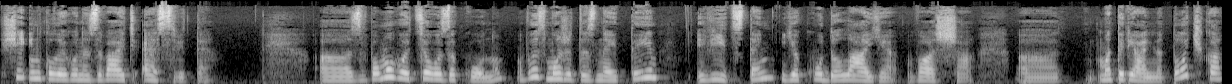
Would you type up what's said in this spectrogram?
Ще інколи його називають S від Т. За допомогою цього закону ви зможете знайти відстань, яку долає ваша матеріальна точка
